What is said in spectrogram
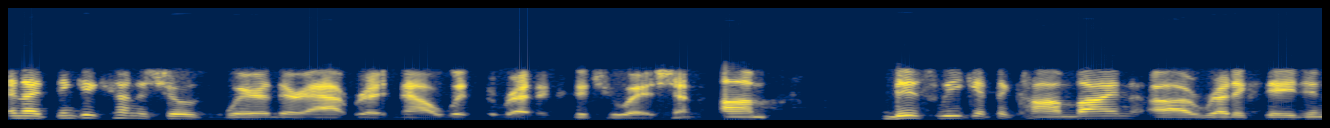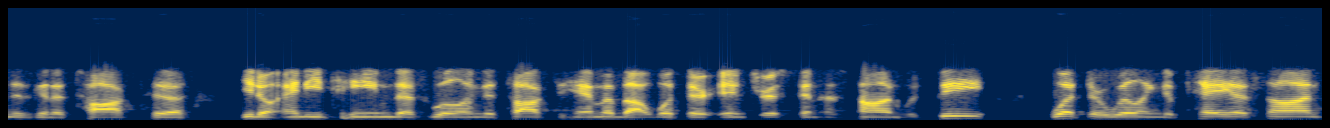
And I think it kind of shows where they're at right now with the Reddick situation. Um, this week at the combine, uh, Reddick's agent is going to talk to, you know, any team that's willing to talk to him about what their interest in Haason would be, what they're willing to pay Haason.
